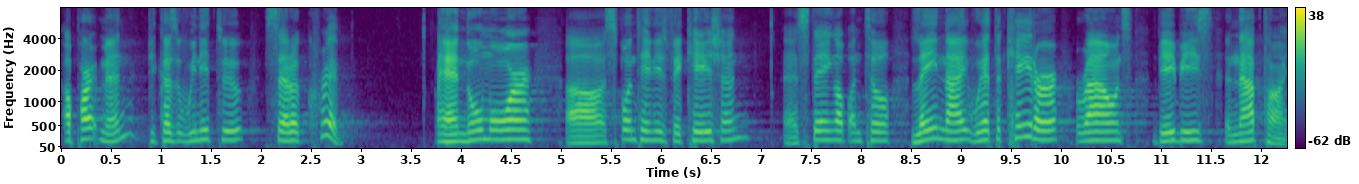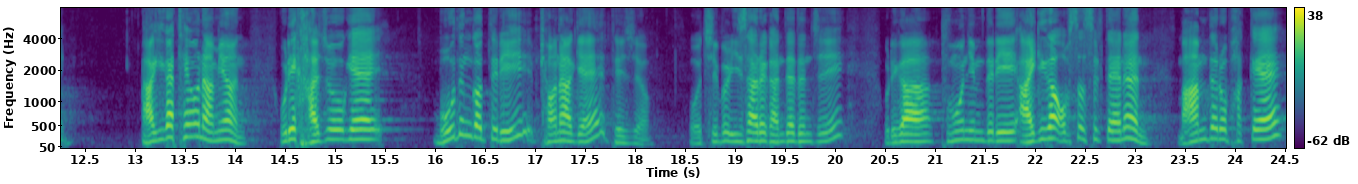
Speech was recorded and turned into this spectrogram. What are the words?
apartment because we need to set a crib. And no more uh, spontaneous vacation, uh, staying up until late night. We had to cater around baby's nap time. 아기가 태어나면 우리 가족의 모든 것들이 변하게 되죠. 뭐 집을 이사를 간다든지 우리가 부모님들이 아기가 없었을 때는 마음대로 밖에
